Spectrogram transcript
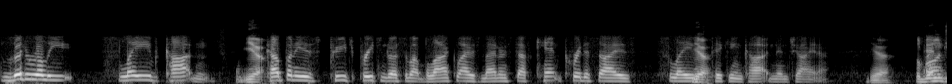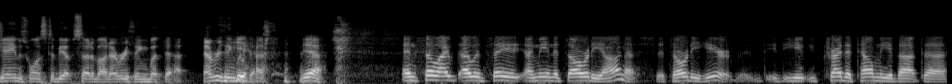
Literally slave cotton. Yeah. Companies preach preaching to us about Black Lives Matter and stuff can't criticize slaves Yeah. picking cotton in China. Yeah. LeBron And- James wants to be upset about everything but that. Everything but yeah. that. yeah. And so I, I would say, I mean, it's already on us. It's already here. You, you try to tell me about uh,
